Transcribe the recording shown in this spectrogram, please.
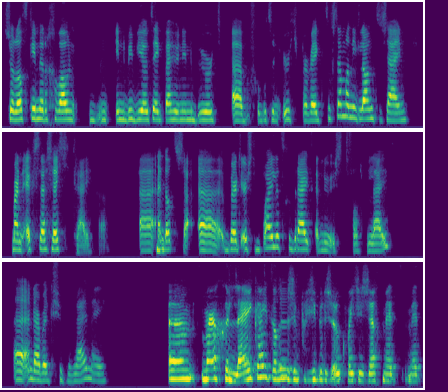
Zodat kinderen gewoon in de bibliotheek bij hun in de buurt, uh, bijvoorbeeld een uurtje per week, het hoeft helemaal niet lang te zijn, maar een extra setje krijgen. Uh, en dat is, werd eerst een pilot gedraaid en nu is het vast beleid. en daar ben ik super blij mee. Um, maar gelijkheid, dat is in principe dus ook wat je zegt met, met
